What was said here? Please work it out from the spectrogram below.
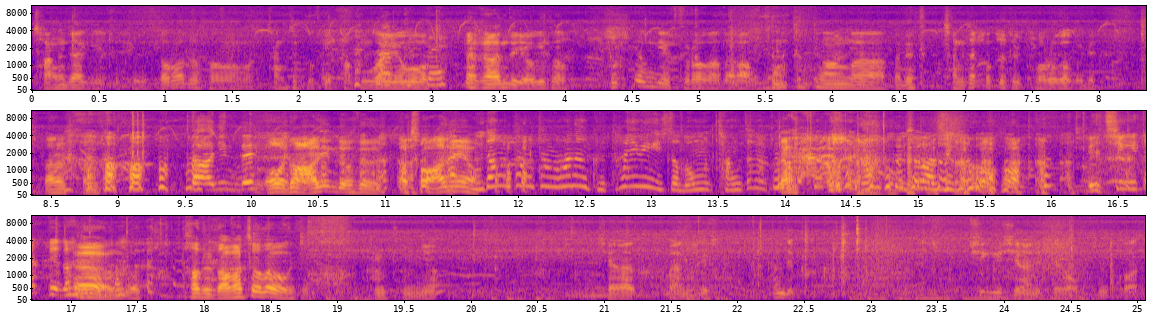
장작이 저쪽에 떨어져서 장작 몇개 갖고 가려고 그래? 나가는데 여기서 뚝병기에 들어가다가 우렁탕탕한 거야. 근데 장작 갖고 저기 걸어가고 이제 나는 나 아닌데? 어 나 아닌데 무슨 아저 아니에요. 우당탕탕 하는 그 타이밍이 있어. 너무 장작을 펴고 오셔가지고. 매칭이 딱 야, 돼가지고. 이거 다들 나만 쳐다보고 있어. 그렇군요. 제가 만들 근데 쉬기 시간이 제가 없을 것 같아.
